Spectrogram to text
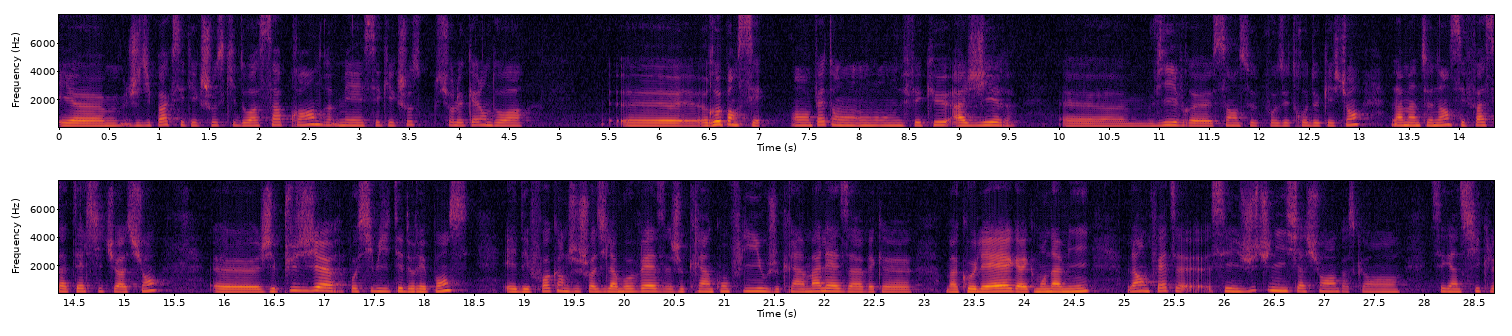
Et je ne dis pas que c'est quelque chose qui doit s'apprendre, mais c'est quelque chose sur lequel on doit repenser. En fait, on, ne fait que agir, vivre sans se poser trop de questions. Là maintenant, c'est face à telle situation. J'ai plusieurs possibilités de réponse et des fois, quand je choisis la mauvaise, je crée un conflit ou je crée un malaise avec euh, ma collègue, avec mon ami. Là, en fait, euh, c'est juste une initiation hein, parce que c'est un cycle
